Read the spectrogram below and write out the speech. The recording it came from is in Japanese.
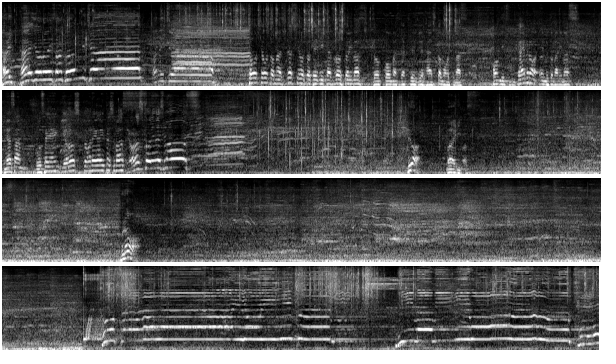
はい。会場の皆さんこんにちは。こんにちは。東京都町田市を拠点に活動しております。続行町田98と申します。本日2回目の演舞となります。皆さんご声援よろしくお願いいたします。よろしくお願いします。では参ります。フラワー Hey.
